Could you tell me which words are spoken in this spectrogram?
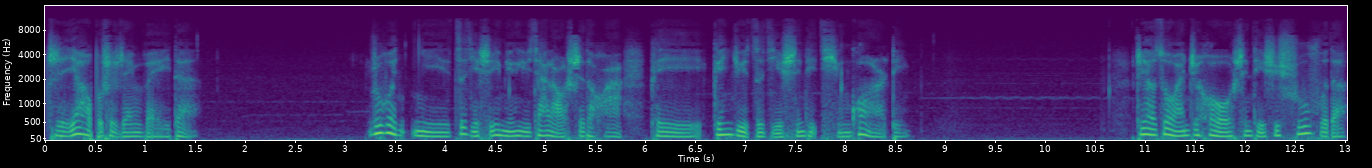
只要不是人为的，如果你自己是一名瑜伽老师的话，可以根据自己身体情况而定。只要做完之后身体是舒服的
